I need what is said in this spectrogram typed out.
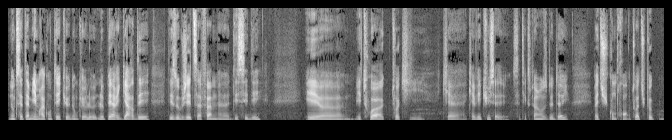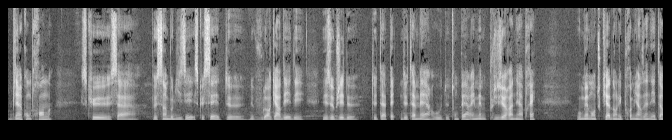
donc cet ami me racontait que donc, le, père, il gardait des objets de sa femme décédée. Et, et toi, toi qui, qui vécu cette, expérience de deuil, bah, tu comprends, toi, tu peux bien comprendre ce que ça peut symboliser ce que c'est de, vouloir garder des, objets de, de, ta, de ta mère ou de ton père, et même plusieurs années après, ou même en tout cas dans les premières années, tu as,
